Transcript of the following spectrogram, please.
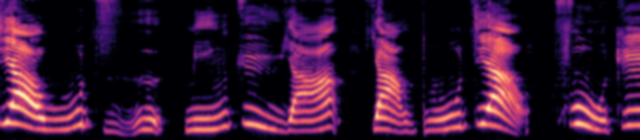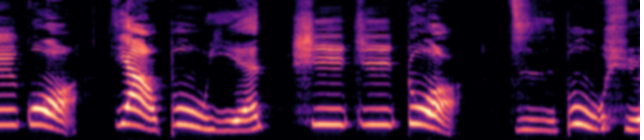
教五子，名俱扬。养不教，父之过；教不严，师之惰。子不学，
